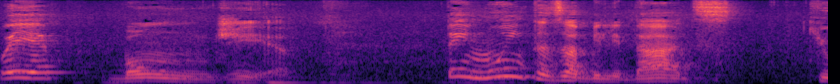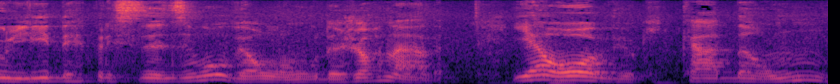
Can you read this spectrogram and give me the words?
Oiê, bom dia. Tem muitas habilidades que o líder precisa desenvolver ao longo da jornada. E é óbvio que cada um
